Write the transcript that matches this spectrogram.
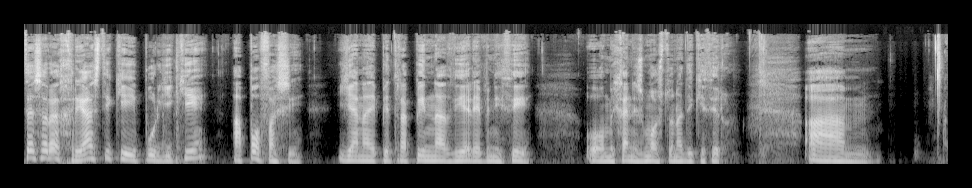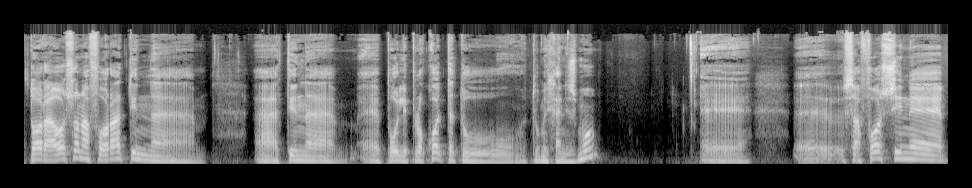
2004 χρειάστηκε υπουργική απόφαση για να επιτραπεί να διερευνηθεί ο μηχανισμός των αντικειθήρων. Α, τώρα όσον αφορά την, ε, ε, την ε, πολυπλοκότητα του, του μηχανισμού ε, σαφώς είναι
